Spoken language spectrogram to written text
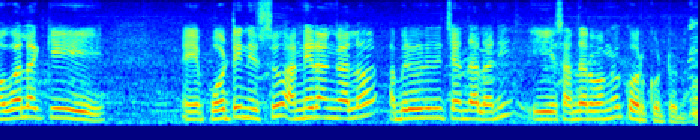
మగవాళ్ళకి ఈ పోటీనిస్తూ అన్ని రంగాల్లో అభివృద్ధి చెందాలని ఈ సందర్భంగా కోరుకుంటున్నాను.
